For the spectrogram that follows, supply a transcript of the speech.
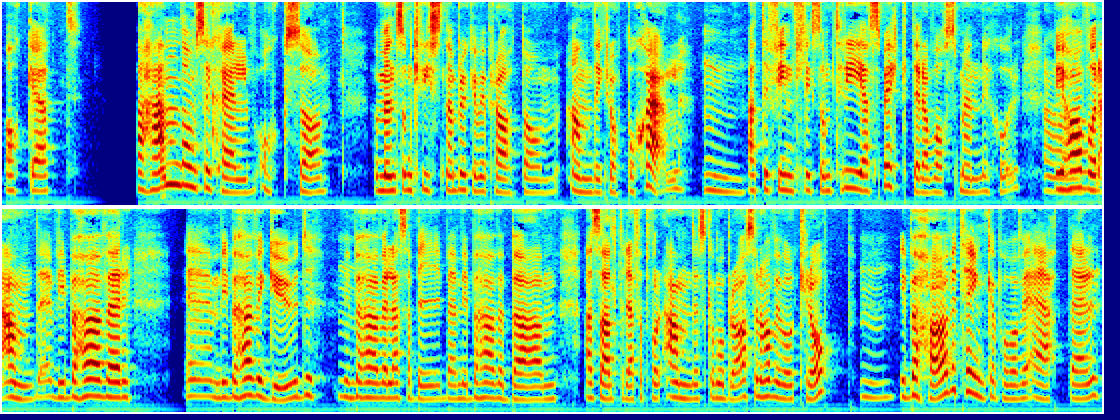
Och att ta hand om sig själv också. Men som kristna brukar vi prata om ande, kropp och själ. Mm. Att det finns liksom tre aspekter av oss människor. Ja. Vi har vår ande, vi behöver, eh, vi behöver Gud, vi Mm. behöver läsa Bibeln, vi behöver bön. Alltså allt det där för att vår ande ska må bra. Sen har vi vår kropp. Mm. Vi behöver tänka på vad vi äter.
